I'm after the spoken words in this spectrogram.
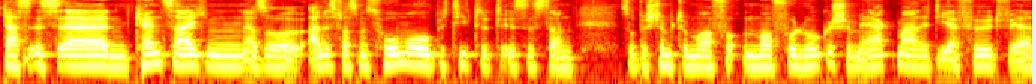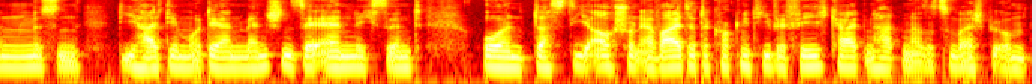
Das ist äh, ein Kennzeichen, also alles, was mit Homo betitelt ist, ist dann so bestimmte morpho morphologische Merkmale, die erfüllt werden müssen, die halt dem modernen Menschen sehr ähnlich sind und dass die auch schon erweiterte kognitive Fähigkeiten hatten, also zum Beispiel um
